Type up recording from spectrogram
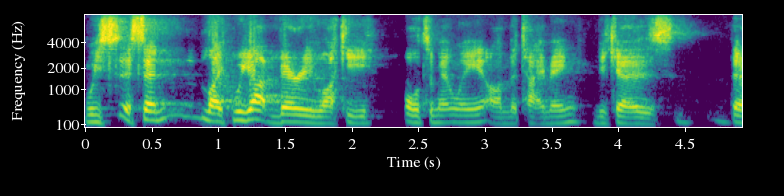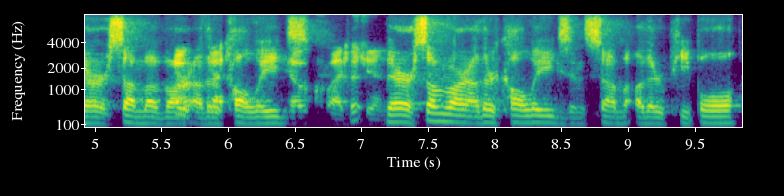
we sent, like we got very lucky ultimately on the timing because there are some of our no other question. colleagues no question. there are some of our other colleagues and some other people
